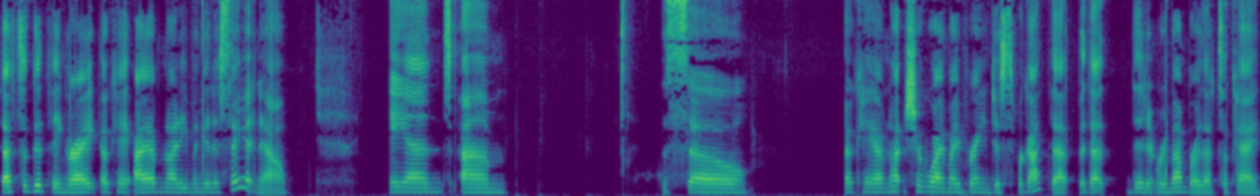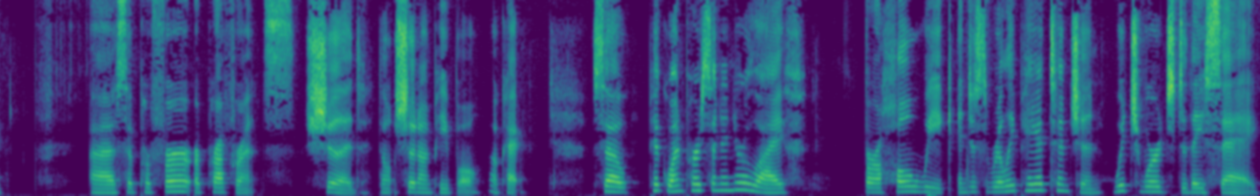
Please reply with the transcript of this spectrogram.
That's a good thing, right? Okay, I am not even going to say it now. And um, so Okay, I'm not sure why my brain just forgot that, but that didn't remember. That's okay. Uh, so prefer or preference. Should. Don't should on people. Okay. So pick one person in your life for a whole week and just really pay attention. Which words do they say?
